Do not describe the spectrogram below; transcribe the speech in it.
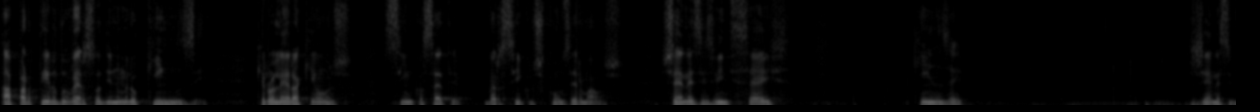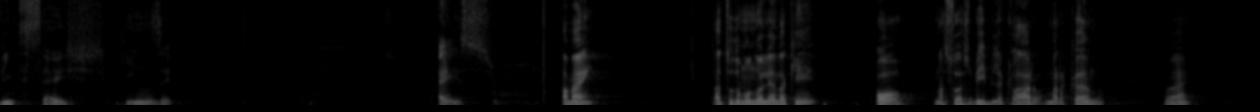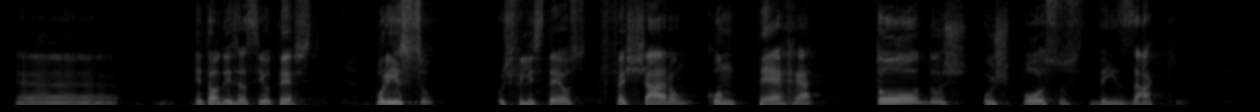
a partir do verso de número 15. Quero ler aqui uns 5, 7 versículos com os irmãos. Gênesis 26, 15. Gênesis 26, 15. É isso. Amém? Está todo mundo olhando aqui? Ou nas suas Bíblias, claro, marcando. Não é? é... Então diz assim o texto: Por isso os filisteus fecharam com terra todos os poços de Isaac,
